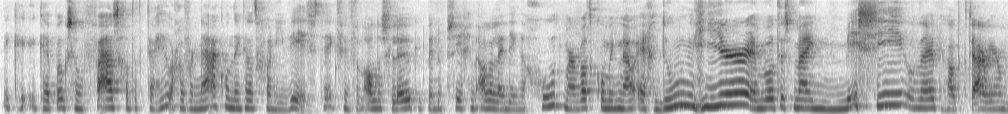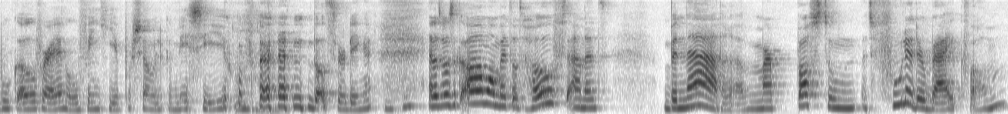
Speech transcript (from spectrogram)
ik, ik heb ook zo'n fase gehad dat ik daar heel erg over na kon denken dat ik gewoon niet wist. Hè? Ik vind van alles leuk, ik ben op zich in allerlei dingen goed, maar wat kom ik nou echt doen hier? En wat is mijn missie? Of dan had ik daar weer een boek over, hè? hoe vind je je persoonlijke missie? Of mhm. dat soort dingen. Mhm. En dat was ik allemaal met dat hoofd aan het benaderen. Maar pas toen het voelen erbij kwam,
